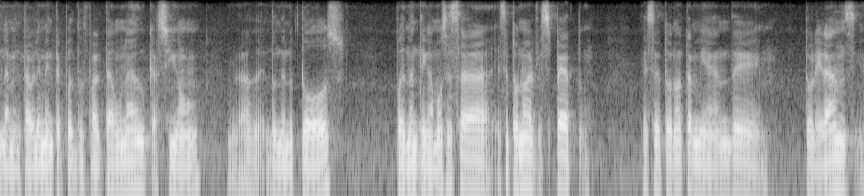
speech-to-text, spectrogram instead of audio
Lamentablemente pues nos falta una educación, ¿verdad? Donde todos pues mantengamos ese tono de respeto, ese tono también de tolerancia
